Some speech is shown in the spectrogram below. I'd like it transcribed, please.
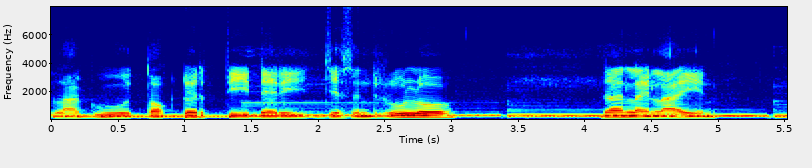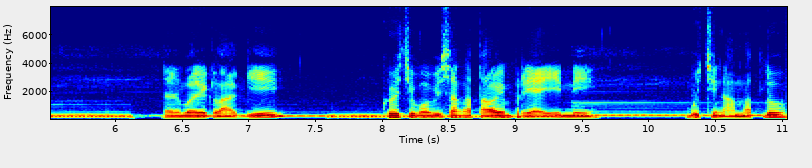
lagu Talk Dirty dari Jason Derulo, dan lain-lain. Dan balik lagi, gue cuma bisa ngetawain pria ini. Bucin amat lu.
